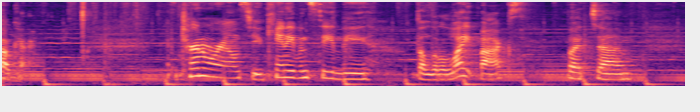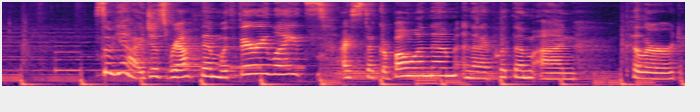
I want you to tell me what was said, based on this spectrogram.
Okay. Turn them around so you can't even see the, the little light box. But, um, so yeah, I just wrapped them with fairy lights. I stuck a bow on them and then I put them on pillared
